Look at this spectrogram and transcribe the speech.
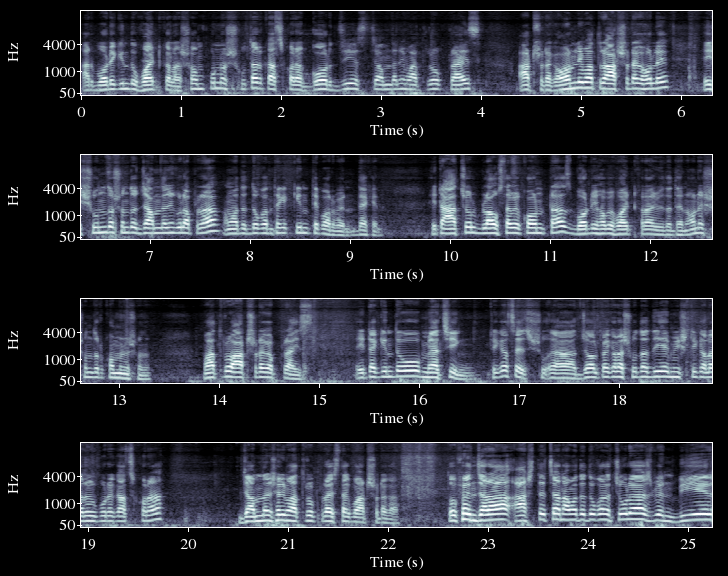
আর বডি কিন্তু হোয়াইট কালার সম্পূর্ণ সুতার কাজ করা গর্জিয়াস জামদানি, মাত্র প্রাইস আটশো টাকা। অনলি মাত্র আটশো টাকা হলে এই সুন্দর সুন্দর জামদানিগুলো আপনারা আমাদের দোকান থেকে কিনতে পারবেন। দেখেন, এটা আঁচল, ব্লাউজ থাকবে কন্ট্রাস্ট বডি হবে হোয়াইট কালারের ভিতরে। দেখেন, অনেক সুন্দর কম্বিনেশন মাত্র আটশো টাকা প্রাইস এটা কিন্তু ম্যাচিং ঠিক আছে? জলপাই কালার সুতা দিয়ে মিষ্টি কালারের উপরে কাজ করা। জামদানি শাড়ি মাত্র প্রাইস থাকবে আটশো টাকা। তো ফ্রেন্ড যারা আসতে চান আমাদের দোকানে চলে আসবেন, বিয়ের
